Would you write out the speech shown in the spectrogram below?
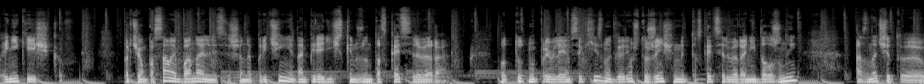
эникейщиков. Причем по самой банальной совершенно причине, там периодически нужно таскать сервера. Вот тут мы проявляем сексизм и говорим, что женщины таскать сервера не должны, а значит, э,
